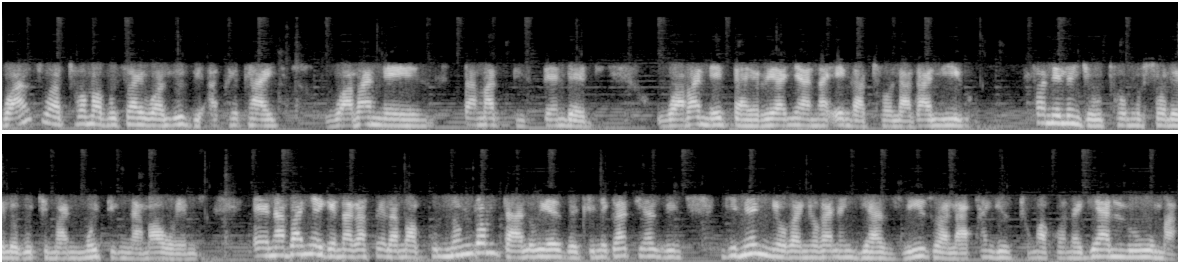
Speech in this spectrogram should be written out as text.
once wathoma busayi waluze i-appetite waba ne-stomach distended waba ne-diarrhea nyana engatholakaliko. Kufanele nje uthome usolele ukuthi mani mudi nginama-worms and abanye-ke nakasela amakhulu nomuntu omdala uyeza eklinik athi yazini nginenyokanyokane ngiyazizwa lapha ngizithuma khona kuyaluma.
